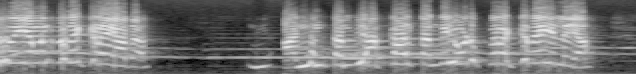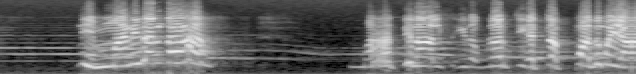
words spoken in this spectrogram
இருதயம் என்பதே கிடையாதா? நீ அண்ணன் தம்பி அக்கால் தங்கையோடு பிறக்கவே இல்லையா? நீ மனிதன் தானா? மரத்தினால் செய்த உணர்ச்சியற்ற பதுமையா?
